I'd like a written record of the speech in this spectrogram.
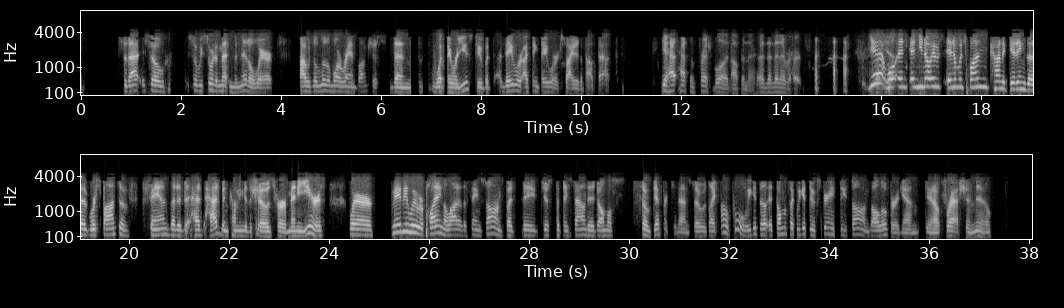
so that so so we sort of met in the middle where I was a little more rambunctious than what they were used to, but they were I think they were excited about that. Yeah, have, have some fresh blood off in there, and then that never hurts. yeah, yeah, well, and and you know it was and it was fun kind of getting the response of fans that had had had been coming to the shows for many years, where maybe we were playing a lot of the same songs, but they just but they sounded almost so different to them. So it was like, oh, cool. We get to. It's almost like we get to experience these songs all over again. You know, fresh and new.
